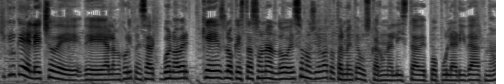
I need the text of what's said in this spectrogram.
Yo creo que el hecho de, de a lo mejor y pensar, bueno, a ver qué es lo que está sonando, eso nos lleva totalmente a buscar una lista de popularidad, ¿no?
